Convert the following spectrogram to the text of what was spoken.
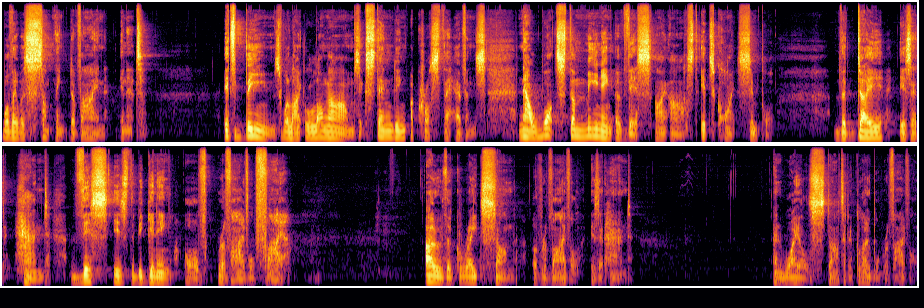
Well, there was something divine in it. Its beams were like long arms extending across the heavens. Now, what's the meaning of this? I asked. It's quite simple. The day is at hand. This is the beginning of revival fire. Oh, the great sun of revival is at hand. And Wales started a global revival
